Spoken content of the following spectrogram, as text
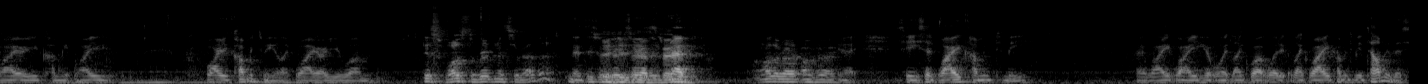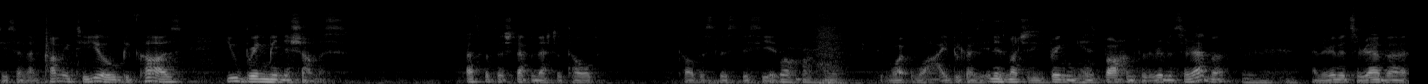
why are you coming why are you why are you coming to me like why are you um This was the Ribnitzer Rebbe? no, this His- was his Rebbe's Rebbe. Rebbe. Oh, the Rebbe. Okay. Right. So he said, "Why are you coming to me? Right, why, why are you here? What, like, what, what, like, why are you coming to me? Tell me this." He says, "I'm coming to you because you bring me neshamas." That's what the Stefan Neshta told, told us this this year. What? Why? Because in as much as he's bringing his bachim to the Ribbon Rebbe, mm-hmm. and the Ribbon Rebbe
